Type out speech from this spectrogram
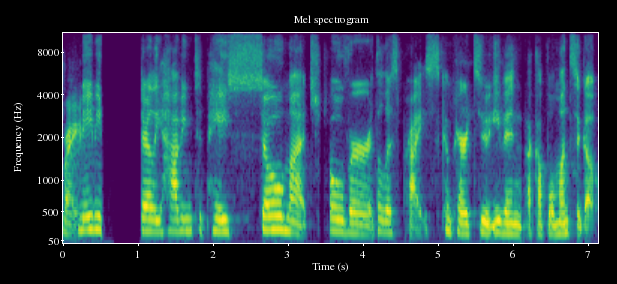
right. maybe necessarily having to pay so much over the list price compared to even a couple months ago.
